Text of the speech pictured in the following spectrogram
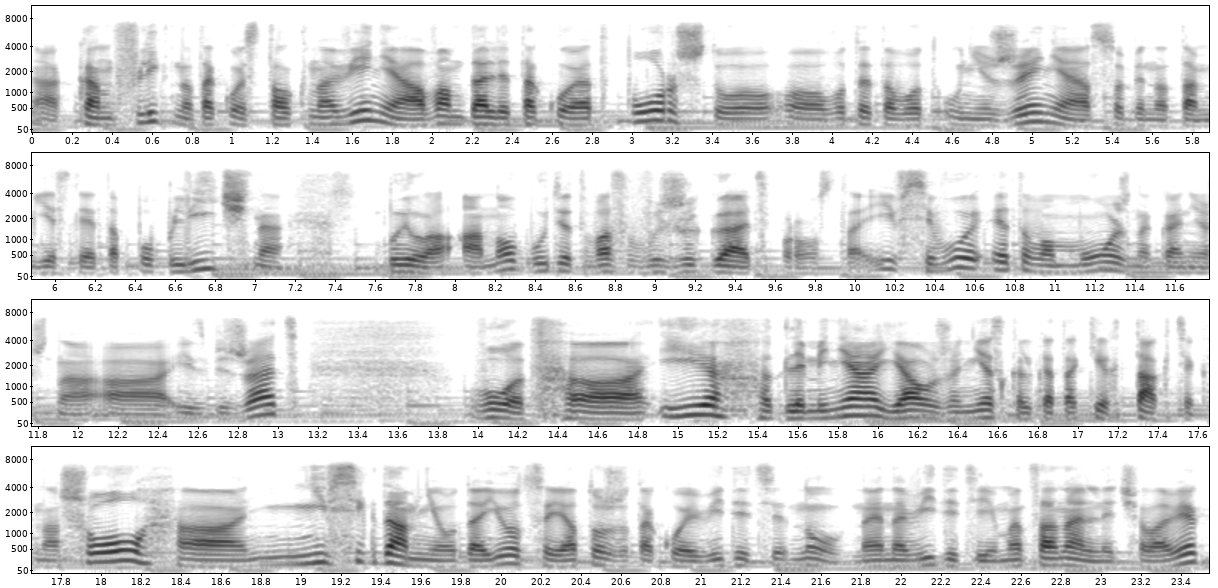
а, конфликт, на такое столкновение, а вам дали такой отпор, что а, вот это вот унижение, особенно там, если это публично было, оно будет вас выжигать просто. И всего всего этого можно, конечно, а, избежать. Вот, а, и для меня я уже несколько таких тактик нашел. А, не всегда мне удается, я тоже такой, видите, ну, наверное, видите, эмоциональный человек.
